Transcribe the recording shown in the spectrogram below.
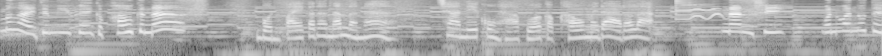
เมื่อไหร่จะมีแฟนกับเขากันนะบ่นไปก็เท่านั้นแหละนะชาตินี้คงหาผัวกับเขาไม่ได้แล้วล่ะ นั่นสิ วันวันๆเอาแต่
